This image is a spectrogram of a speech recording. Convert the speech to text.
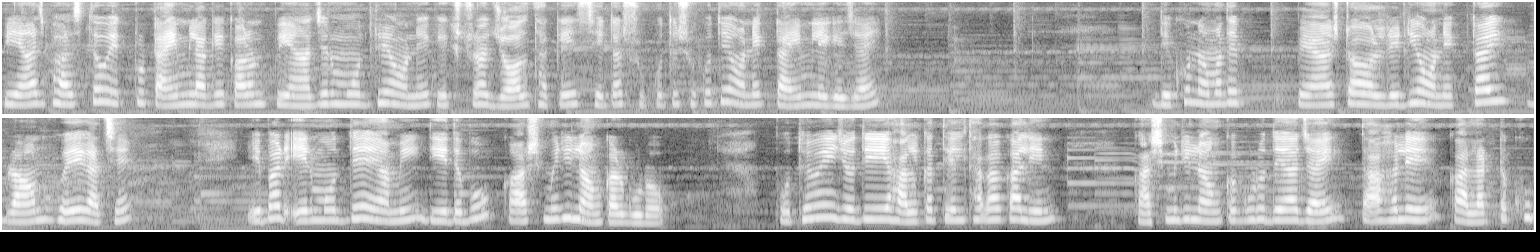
পেঁয়াজ ভাজতেও একটু টাইম লাগে কারণ পেঁয়াজের মধ্যে অনেক এক্সট্রা জল থাকে, সেটা শুকোতে শুকোতে অনেক টাইম লেগে যায়। দেখুন, আমাদের পেঁয়াজটা অলরেডি অনেকটাই ব্রাউন হয়ে গেছে। এবার এর মধ্যে আমি দিয়ে দেব কাশ্মীরি লঙ্কার গুঁড়ো। প্রথমেই যদি হালকা তেল থাকাকালীন কাশ্মীরি লঙ্কা গুঁড়ো দেওয়া যায়, তাহলে কালারটা খুব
